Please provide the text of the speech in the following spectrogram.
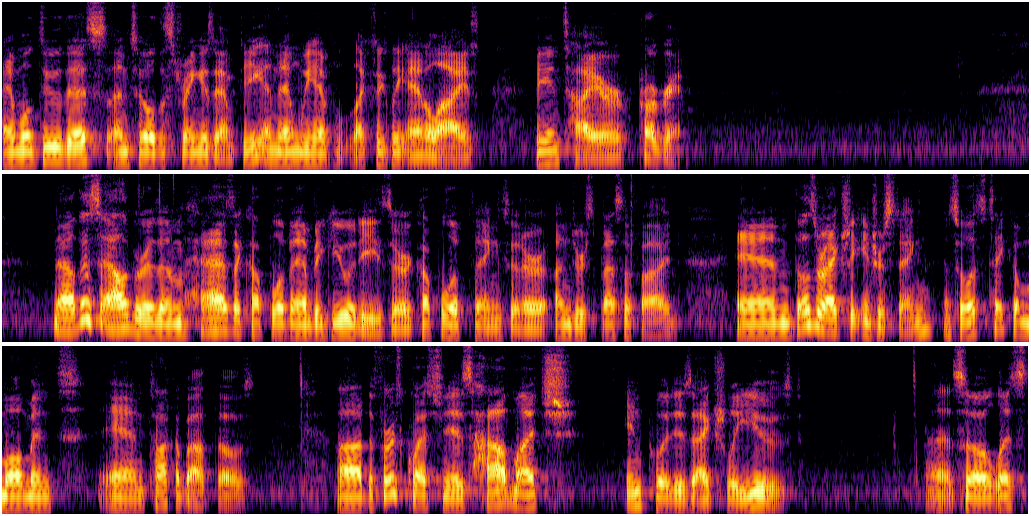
and we'll do this until the string is empty, and then we have lexically analyzed the entire program. Now, this algorithm has a couple of ambiguities. There are a couple of things that are underspecified, and those are actually interesting. And so let's take a moment and talk about those. Uh, the first question is how much input is actually used? Uh, so let's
